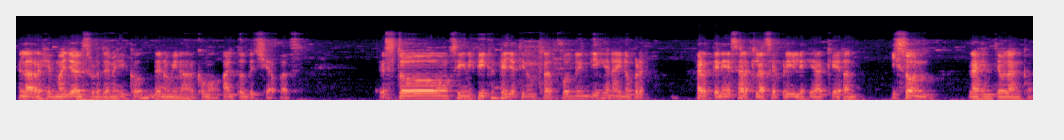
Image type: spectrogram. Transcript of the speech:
en la región maya del sur de México, denominada como Altos de Chiapas. Esto significa que ella tiene un trasfondo indígena y no pertenece a la clase privilegiada que eran y son la gente blanca.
